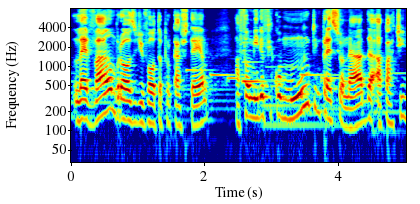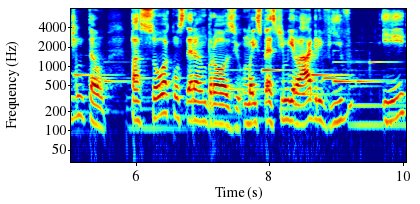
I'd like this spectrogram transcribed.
levar Ambrósio de volta para o castelo. A família ficou muito impressionada. A partir de então, passou a considerar Ambrósio uma espécie de milagre vivo e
